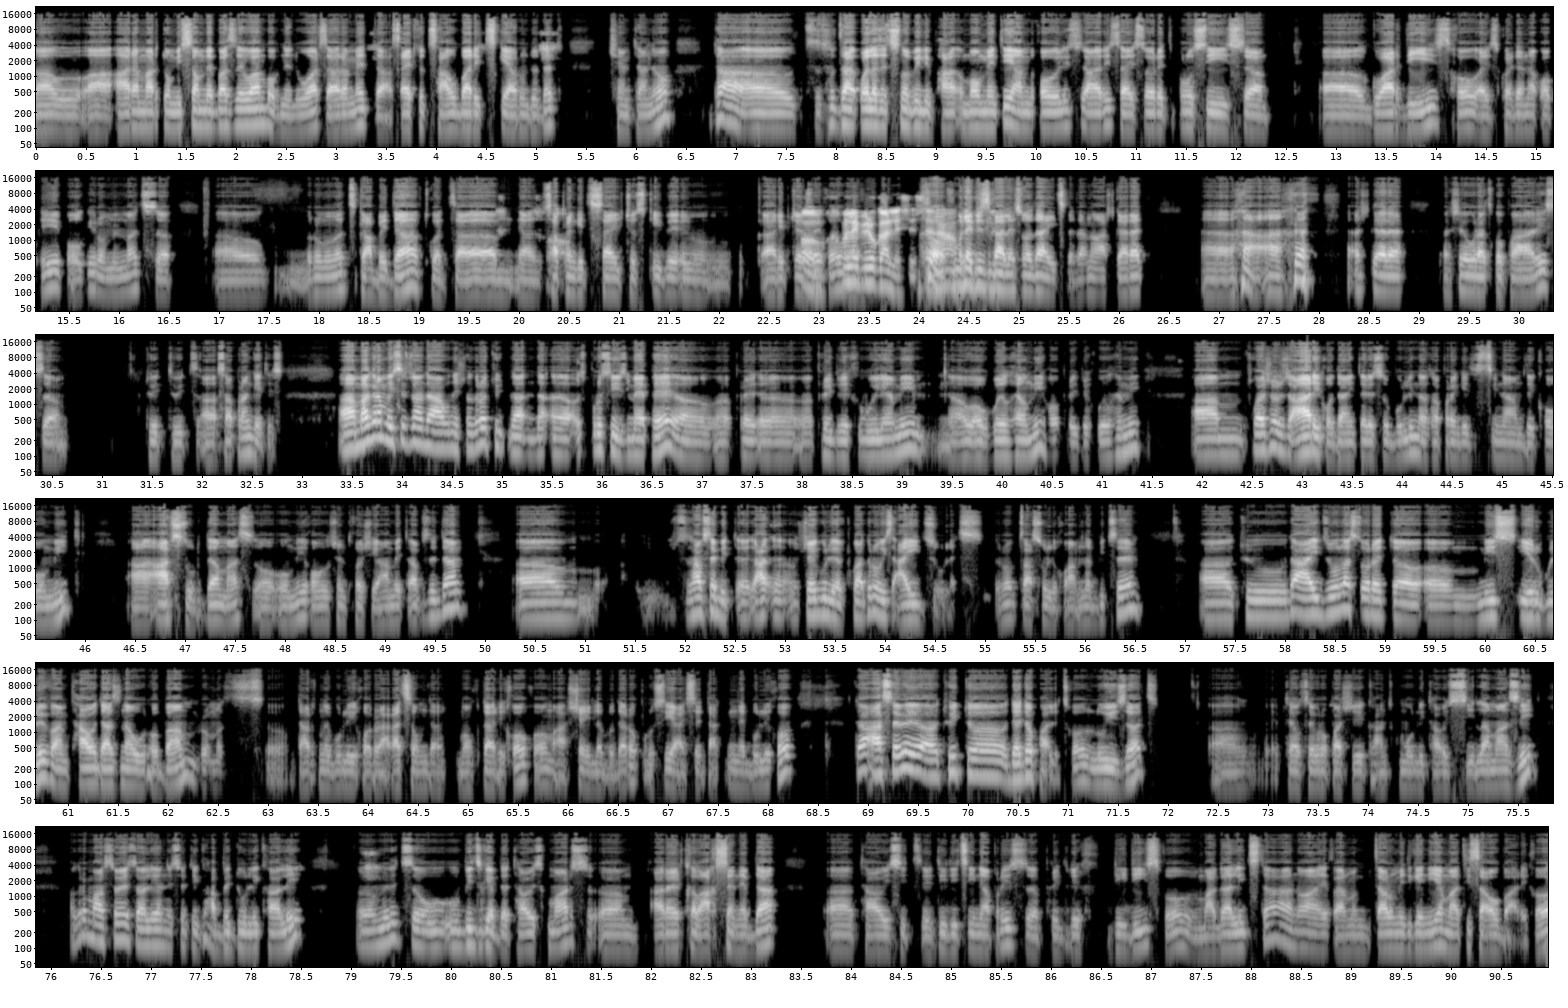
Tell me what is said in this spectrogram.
არა მარტო მისამებაზე ვამბობდნენ უარს არამედ საერთოდ საუბარიც კი არ უნდათ ჩემთანო და ყველაზე ცნობილი მომენტი ამ ყოველის არის აი სწორედ პრუსიის გვარდიის ხო ეს ქვედანაყოფი პოლკი რომელმაც რომელმაც გაბედა თქვა საფრანგეთის საელჩოს კი კარიბჭეზე ხო ხმლები რო გალესეს რა. ხმლების გალესვა დაიწყეთ ანუ აღკარად აღკარა შეურაცხყოფა არის თვით თვით საფრანგეთის მაგრამ ისიც უნდა აღნიშნოთ, რომ პრუსიის მეფე ფრიდრიხ უილიამი, უილჰელმი, ხო, ფრიდრიხ უილჰელმი, ამ სხვაშორის არ იყო დაინტერესებული საფრანგეთის წინააღმდეგ ომით, არ სურდა მას ომი ყოველ შემთხვევაში ამ ეტაპზე და ამ სავსებით შეგვიძლია ვთქვა, რომ ის აიძულეს, რომ წასულიყო ამ ნაბიჯზე. თუ და აიძულა სწორედ მის ირგვლივ ამ თავდაზნაურობამ, რომელიც დარწმუნებული იყო რომ რაღაცა უნდა მომხდარიყო, ხო, მას შეიძლებოდა რომ პრუსია ესე დაკნებულიყო. და ასევე თვით დედოფალიც, ხო, ლუიზაც თელს ევროპაში განთქმული თავის სილამაზით, მაგრამ ასევე ძალიან ისეთი გაბედული ქალი, რომელიც უბიძგებდა თავის ქმარს, არაერთხელ ახსენებდა თავისი დიდი წინაპრის ფრიდრიხ დიდის ხო მაგალიც და ანუ აი წარმომიდგენია მათი საუბარი ხო?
